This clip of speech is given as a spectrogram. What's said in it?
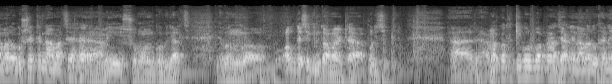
আমার অবশ্যই একটা নাম আছে হ্যাঁ আমি সুমন কবিরাজ এবং অদেশে কিন্তু আমার একটা পরিচিতি। আর আমার কথা কি বলব আপনারা জানেন আমার ওখানে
